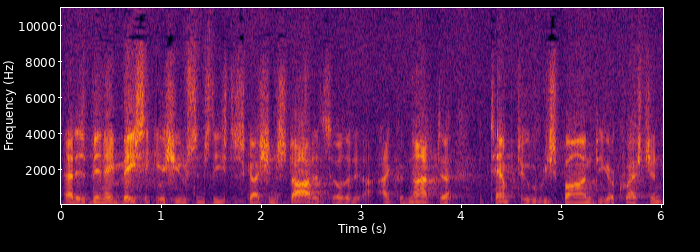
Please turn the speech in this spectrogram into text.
that has been a basic issue since these discussions started, so that I could not attempt to respond to your question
